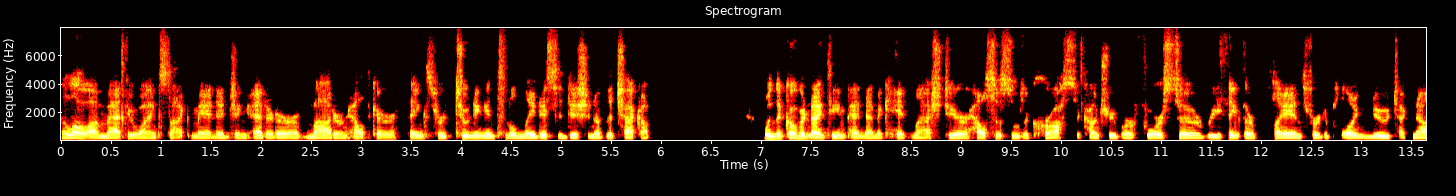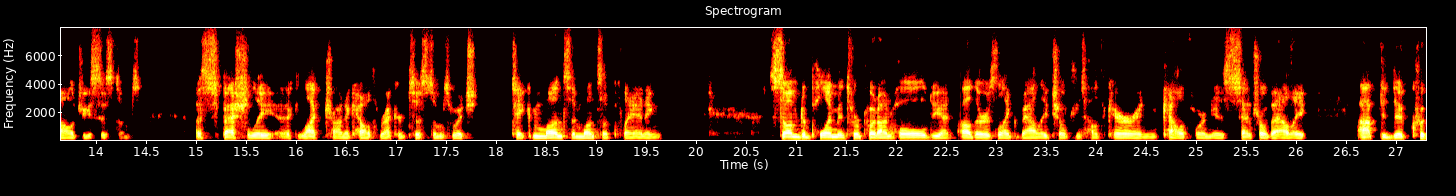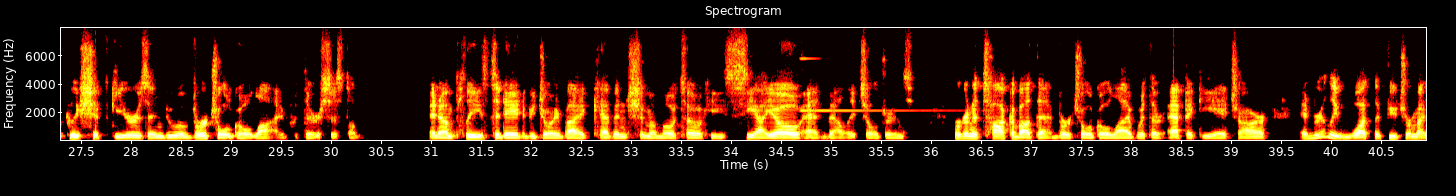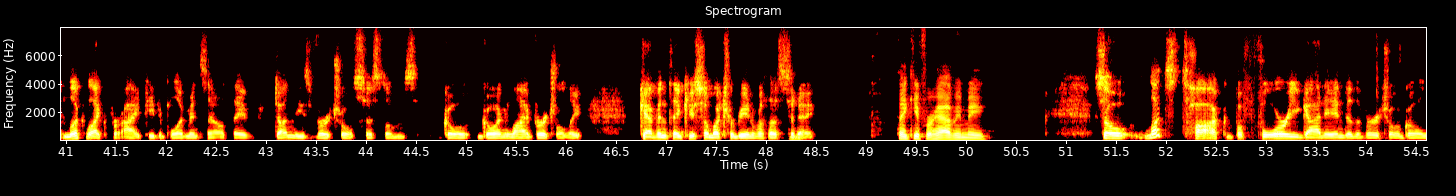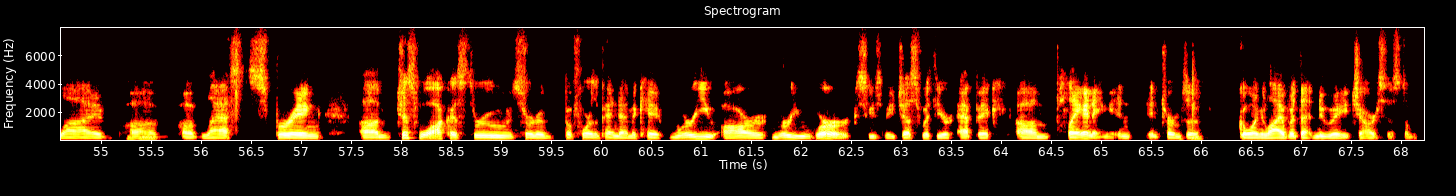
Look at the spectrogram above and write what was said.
Hello, I'm Matthew Weinstock, Managing Editor of Modern Healthcare. Thanks for tuning into the latest edition of The Checkup. When the COVID 19 pandemic hit last year, health systems across the country were forced to rethink their plans for deploying new technology systems, especially electronic health record systems, which take months and months of planning. Some deployments were put on hold, yet others, like Valley Children's Healthcare in California's Central Valley, opted to quickly shift gears and do a virtual go live with their system. And I'm pleased today to be joined by Kevin Shimamoto. He's CIO at Valley Children's we're going to talk about that virtual go live with their Epic EHR and really what the future might look like for IT deployments now that they've done these virtual systems go, going live virtually. Kevin, thank you so much for being with us today. Thank you for having me. So let's talk before you got into the virtual go live mm-hmm. of, of last spring. Um, just walk us through sort of before the pandemic hit where you are, where you were, excuse me, just with your Epic um, planning in, in terms of going live with that new EHR system?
